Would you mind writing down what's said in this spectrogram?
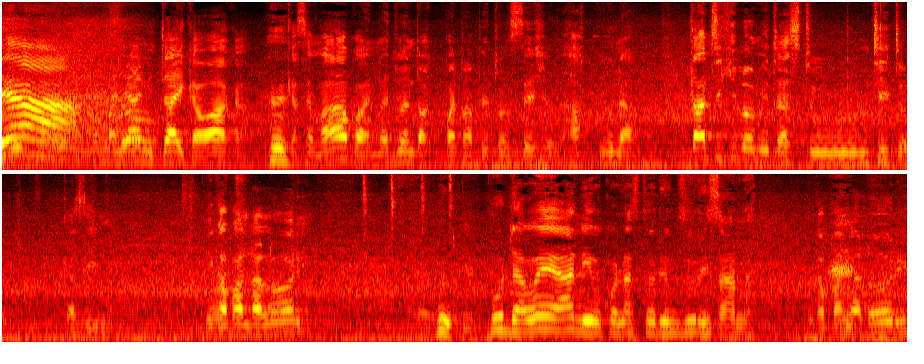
Yeah. manyani tai kawaka. nikasema hapa najua nitakupata petrol station hakuna 30 kilometers to mtito kazima nikapanda lori Buda we yani uko na story mzuri sana. Nikapanda lori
